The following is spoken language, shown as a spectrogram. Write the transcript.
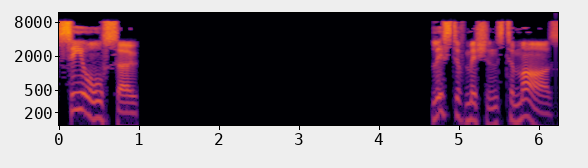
See also List of missions to Mars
